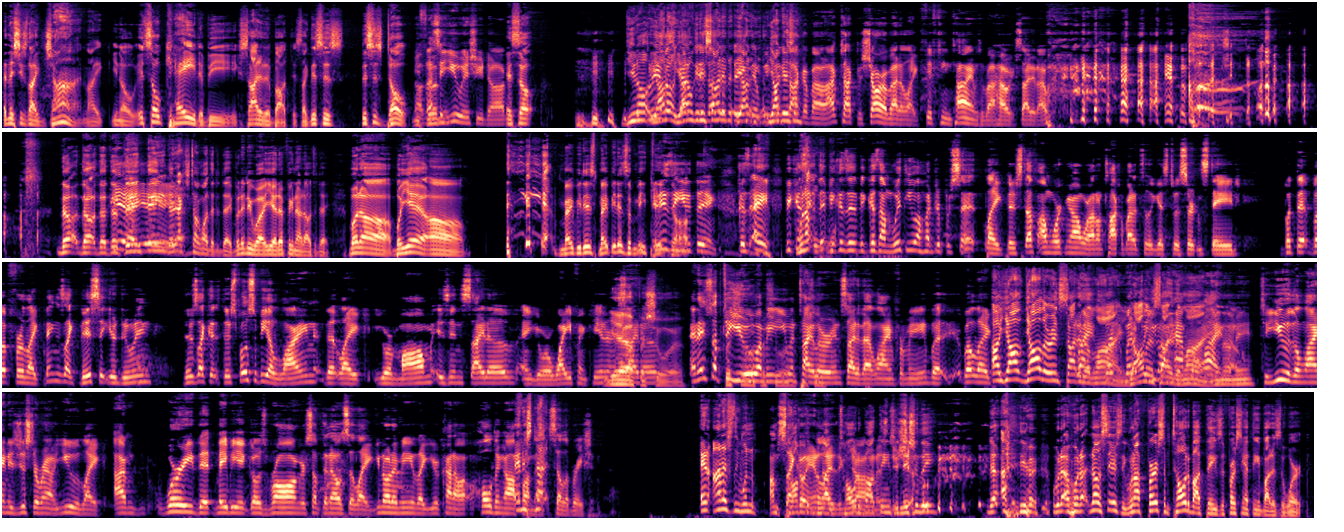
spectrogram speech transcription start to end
and then she's like John like you know it's okay to be excited about this like this is this is dope. You No, that's me? a you issue, dog. And so you know y'all don't y'all don't get excited y'all, that we've y'all get excited. about. I've talked to Shar about it like 15 times about how excited I, I am about that shit, dog. the the the, the Yeah, thing yeah, thing yeah, they're actually talking about that today. But anyway, yeah, they're figuring that out today. But uh, but yeah, um, maybe this maybe it is a me thing. It is a you thing, because hey, because I- it- because it- because I'm with you 100. percent Like there's stuff I'm working on where I don't talk about it till it gets to a certain stage, but that but for like things like this that you're doing, there's like a, there's supposed to be a line that like your mom is inside of and your wife and kid are Yeah, inside of. Yeah, for sure. And it's up to For you. sure, I for mean, you and Tyler sure. are inside of that line for me, but but like Oh, y'all y'all are inside Right, of the line. but- but- y'all but are inside don't of the line. You know what I mean? To you, the line is just around you. Like I'm worried that maybe it goes wrong or something else. That like you know what I mean. Like you're kind of holding off And on that not- celebration. And honestly, when I'm talking, when I'm told John about things initially, the- when I, when I, no, seriously, when I first am told about things, the first thing I think about is the work,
